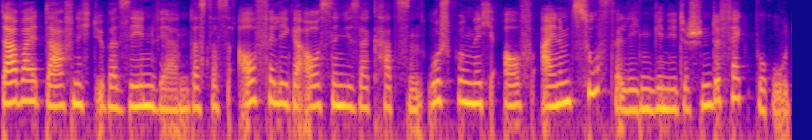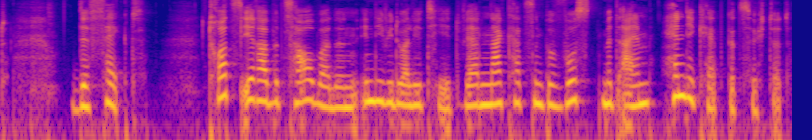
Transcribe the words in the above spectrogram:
Dabei darf nicht übersehen werden, dass das auffällige Aussehen dieser Katzen ursprünglich auf einem zufälligen genetischen Defekt beruht. Defekt Trotz ihrer bezaubernden Individualität werden Nackkatzen bewusst mit einem Handicap gezüchtet.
